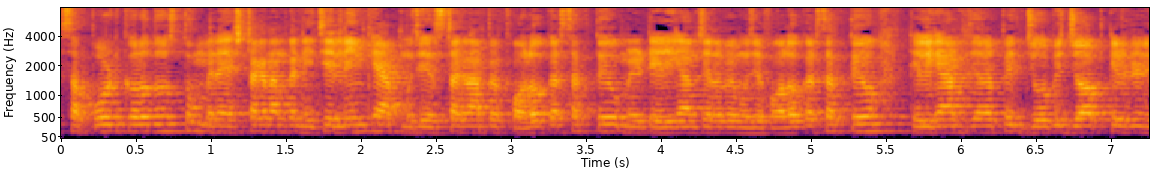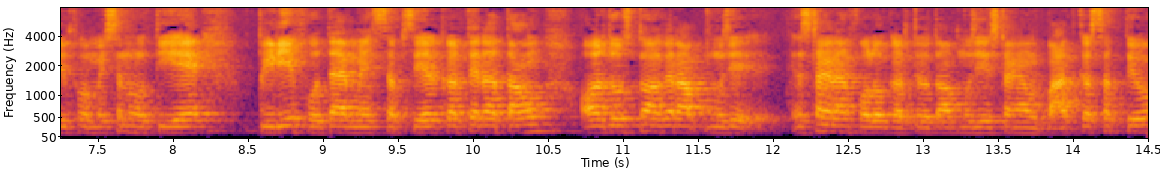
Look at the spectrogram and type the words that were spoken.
सपोर्ट करो दोस्तों। मेरा इंस्टाग्राम का नीचे लिंक है, आप मुझे इंस्टाग्राम पर फॉलो कर सकते हो। मेरे टेलीग्राम चैनल पर मुझे फॉलो कर सकते हो। टेलीग्राम चैनल पर जो भी जॉब के रिलेटेड इन्फॉर्मेशन होती है पीडीएफ होता है, मैं सब शेयर करते रहता हूँ। और दोस्तों, अगर आप मुझे इंस्टाग्राम फॉलो करते हो तो आप मुझे इंस्टाग्राम पर बात कर सकते हो।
